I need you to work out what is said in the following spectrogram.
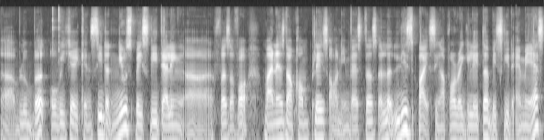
uh, Bloomberg. Over here you can see the news basically telling, uh, first of all, Binance.com placed on investors alert list by Singapore regulator, basically the MAS.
